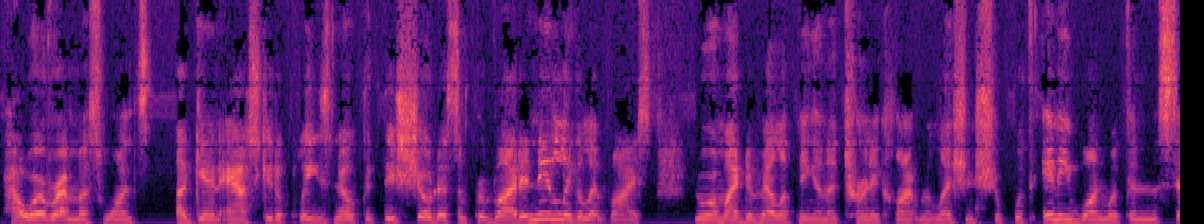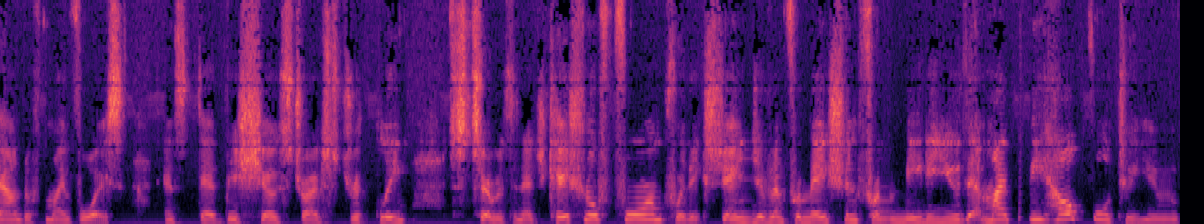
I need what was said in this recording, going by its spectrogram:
However, I must once again ask you to please note that this show doesn't provide any legal advice, nor am I developing an attorney client relationship with anyone within the sound of my voice. Instead, this show strives strictly to serve as an educational forum for the exchange of information from me to you that might be helpful to you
